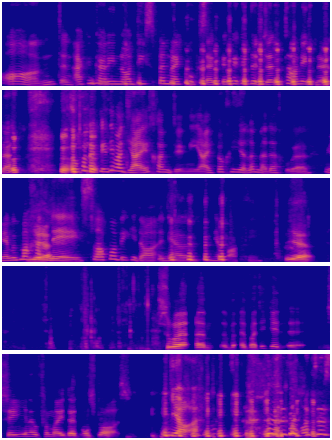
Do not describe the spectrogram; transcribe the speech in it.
aand en ek en Karin na die spin my kop sê ek dink ek het 'n gin tonic nodig. Tog ek weet nie wat jy gaan doen nie. Jy het nog die hele middag oor. Jy moet maar Ja. gaan lê. Slaap maar bietjie daar in jou in jou bakkie. ja. So ehm w- wat het jy uh, sê jy nou vir my dat ons plaas? Ja. ons, is,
